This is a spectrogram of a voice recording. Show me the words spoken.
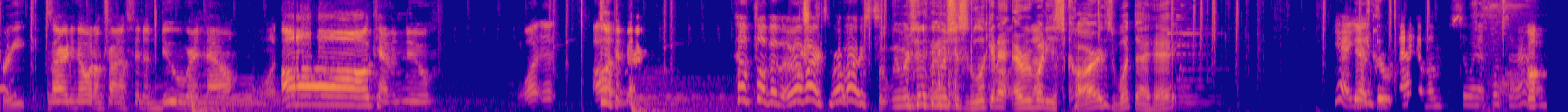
freak? Because I already know what I'm trying to finna do right now. What? Oh, Kevin knew. What is? Oh, Flip it back. Flip it, reverse, reverse. We- We were just, we was just looking at everybody's cards. What the heck? Yeah, you Yeah, can so- see the back of them, so when it flips oh. around, Oh.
